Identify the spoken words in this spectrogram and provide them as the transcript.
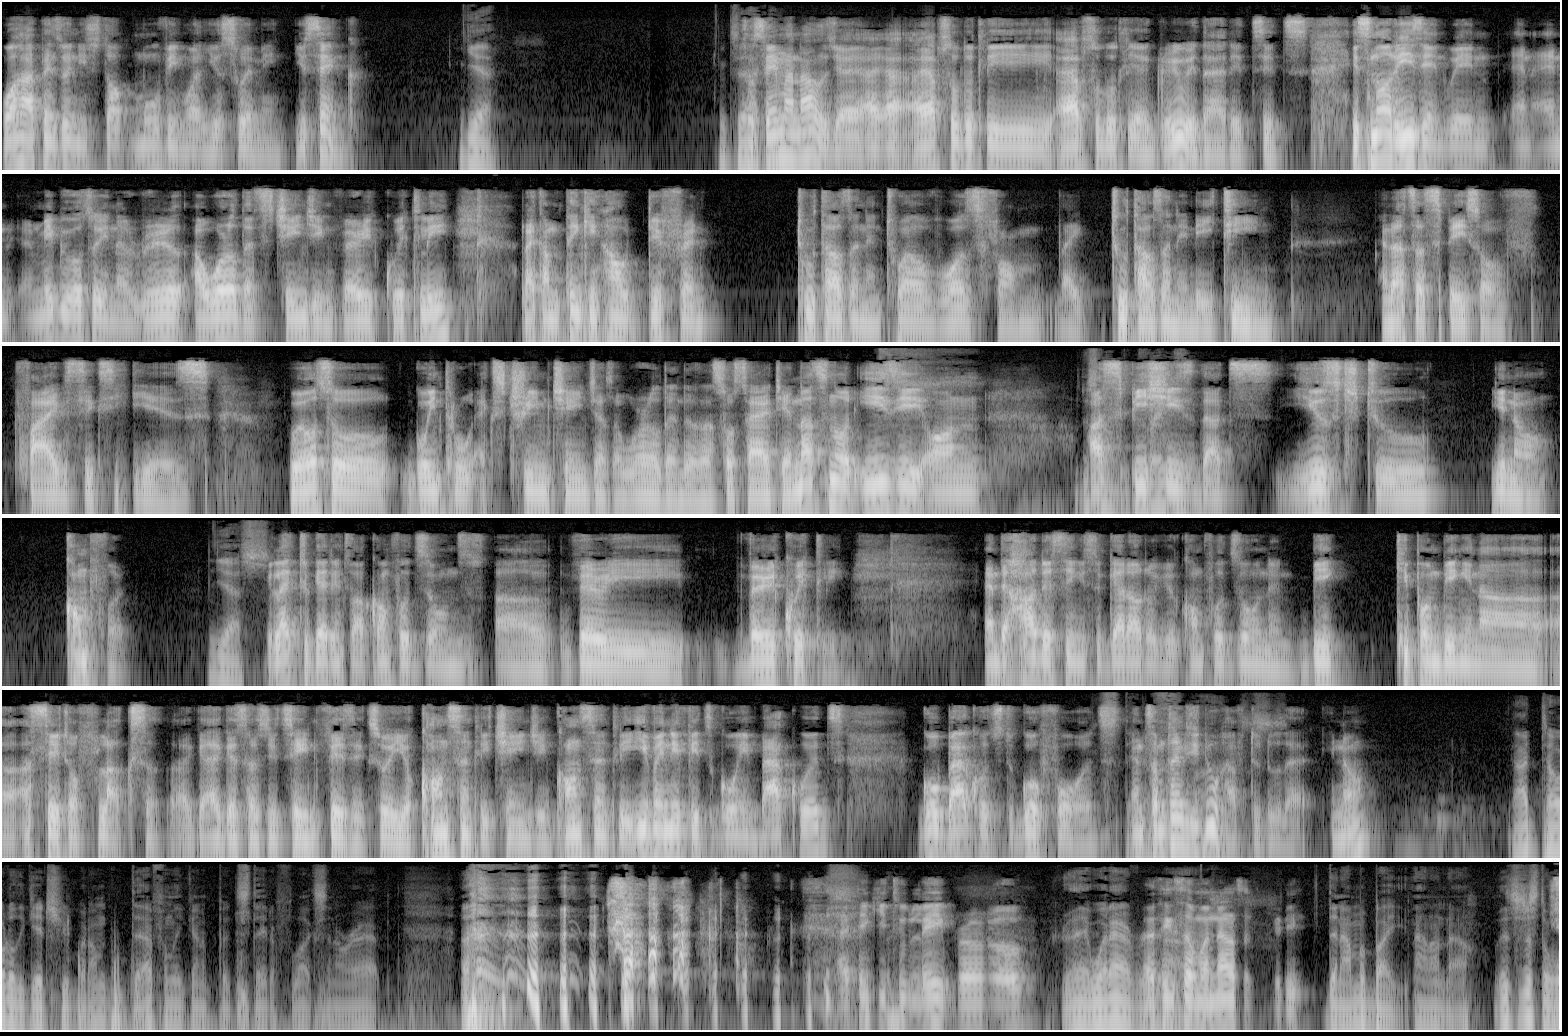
What happens when you stop moving while you're swimming? You sink. Yeah. Exactly. So same analogy. I, I, I absolutely I absolutely agree with that. It's it's it's not easy and when and, and, and maybe also in a real a world that's changing very quickly. Like I'm thinking how different 2012 was from like 2018, and that's a space of five six years. We're also going through extreme change as a world and as a society, and that's not easy on a species crazy. that's used to you know comfort. Yes. We like to get into our comfort zones uh, very, very quickly. And the hardest thing is to get out of your comfort zone and be keep on being in a, a state of flux, I guess, as you'd say in physics, where you're constantly changing, constantly, even if it's going backwards, go backwards to go forwards. And sometimes you do have to do that, you know? I totally get you, but I'm definitely going to put state of flux in a rap. I think you're too late, bro. Eh, whatever. I think someone else is ready. Then I'm a bite. I don't know. It's just a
